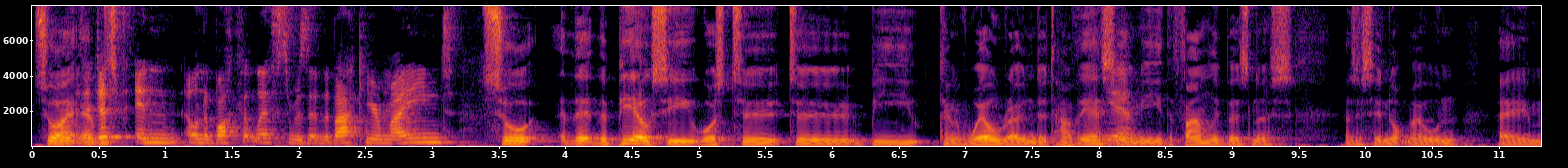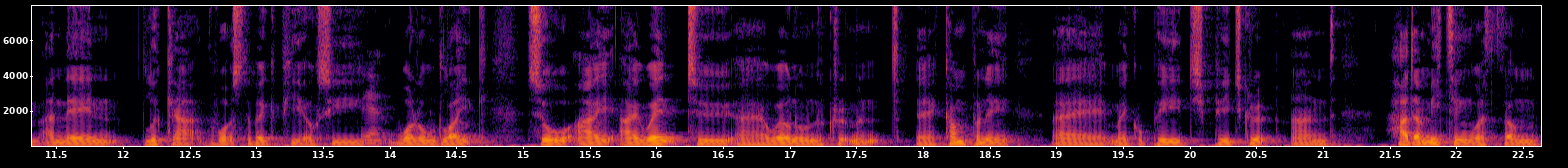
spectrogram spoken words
so I, was it was- just in on a bucket list, or was it in the back of your mind? So the the PLC was to to be kind of well rounded, have the SME, the family business, as I say, not my own, um, and then look at what's the big PLC Yeah. world like. So I I went to a well known recruitment uh, company, uh, Michael Page Page Group, and had a meeting with them.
